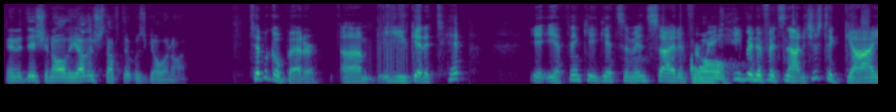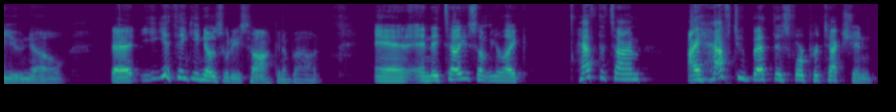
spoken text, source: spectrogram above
In addition, all the other stuff that was going on typical better. Um, you get a tip. You, you, think you get some inside information, oh. even if it's not. It's just a guy you know that you think he knows what he's talking about, and and they tell you something. You're like, half the time, I have to bet this for protection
